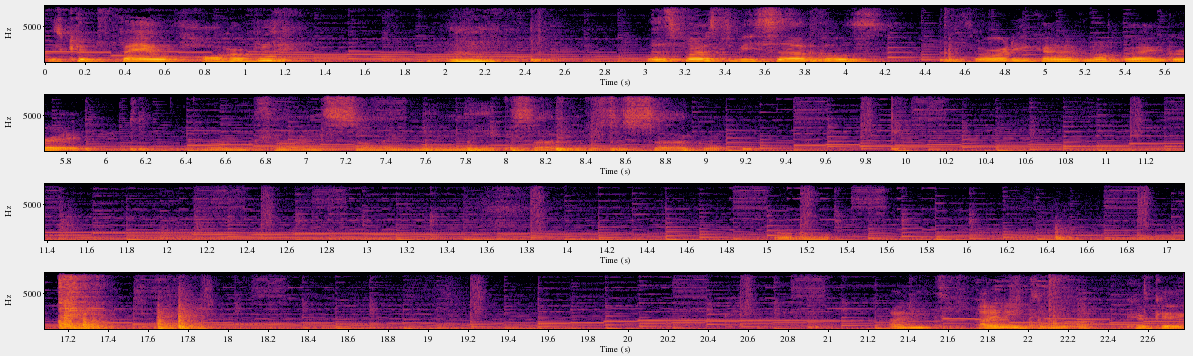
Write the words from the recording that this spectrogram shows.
This could fail horribly. Mm. They're supposed to be circles. It's already kind of not going great. I'm trying something unique aside from just a circle. Uh-oh. I need to, I need to mark. Okay.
